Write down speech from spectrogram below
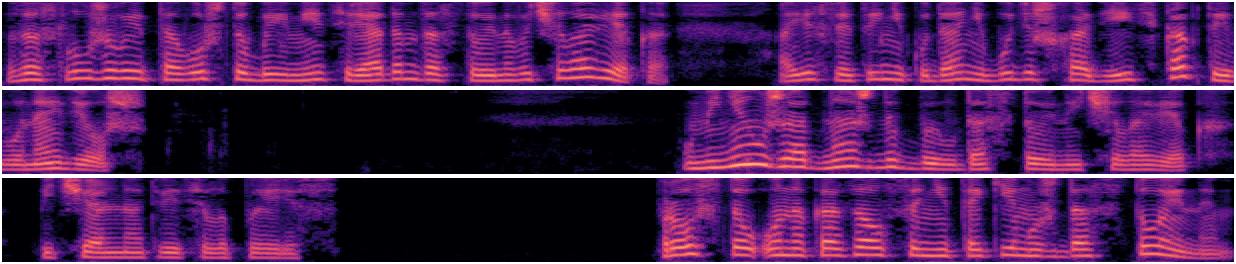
заслуживает того, чтобы иметь рядом достойного человека. А если ты никуда не будешь ходить, как ты его найдешь? «У меня уже однажды был достойный человек», — печально ответила Пэрис. «Просто он оказался не таким уж достойным».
